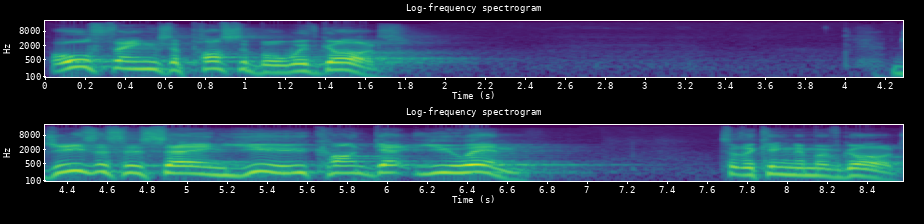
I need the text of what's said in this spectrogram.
All things are possible with God. Jesus is saying you can't get you in to the kingdom of God.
